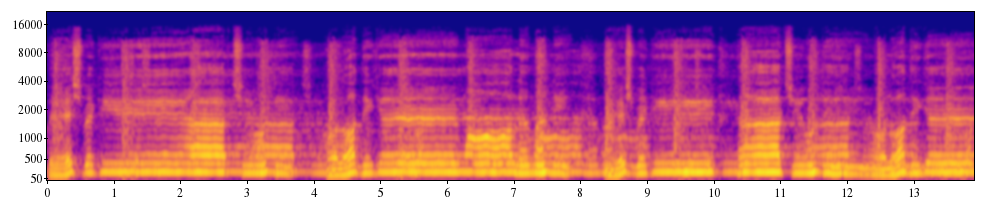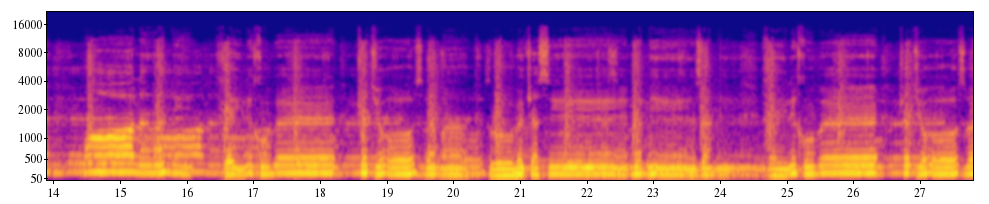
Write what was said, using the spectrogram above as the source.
بهش بگی هرچی بودی. حالا دیگه مال منی بهش بگی هرچی بودی حالا دیگه مال منی. خیلی خوبه که جز به من رو به کسی نمی‌زنی. خیلی خوبه که جز به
